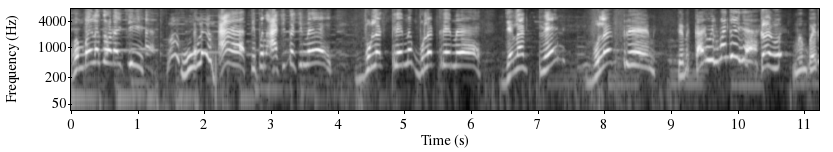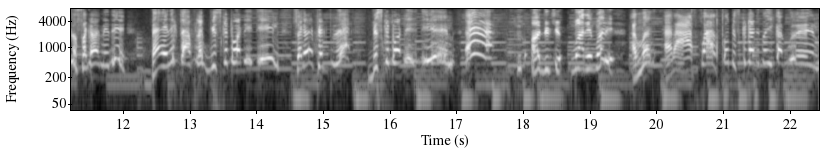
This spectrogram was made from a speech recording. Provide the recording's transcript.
मुंबईला? जोडायची हा ती पण अशी तशी नाही. Bullet train bullet train. ज्याला ट्रेन बुलेट ट्रेन. त्यानं काय होईल माहिती आहे का? काय होय? मुंबईतला सगळा निधी डायरेक्ट आपल्या बिस्किट वाटी येतील सगळ्या फॅक्टऱ्या बिस्किट वाटी येतील. अध्यक्ष बारे बारे आ मग? अरे असं असतं बिस्किटाडीचा विकास होईल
